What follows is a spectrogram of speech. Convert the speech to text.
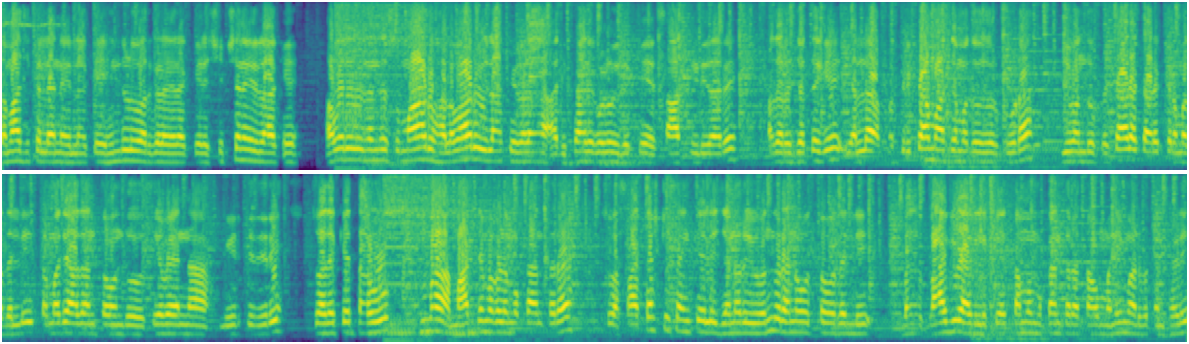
ಸಮಾಜ ಕಲ್ಯಾಣ ಇಲಾಖೆ ಹಿಂದುಳಿದ ವರ್ಗಗಳ ಇಲಾಖೆ, ಶಿಕ್ಷಣ ಇಲಾಖೆ ಅವರಿಂದ್ರೆ ಸುಮಾರು ಹಲವಾರು ಇಲಾಖೆಗಳ ಅಧಿಕಾರಿಗಳು ಇದಕ್ಕೆ ಸಾಥ್ ನೀಡಿದ್ದಾರೆ. ಅದರ ಜೊತೆಗೆ ಎಲ್ಲ ಪತ್ರಿಕಾ ಮಾಧ್ಯಮದವರು ಕೂಡ ಈ ಒಂದು ಪ್ರಚಾರ ಕಾರ್ಯಕ್ರಮದಲ್ಲಿ ತಮ್ಮದೇ ಆದಂತ ಒಂದು ಸೇವೆಯನ್ನ ನೀಡ್ತಿದ್ದೀರಿ. ಸೊ ಅದಕ್ಕೆ ತಾವು ತುಂಬ ಮಾಧ್ಯಮಗಳ ಮುಖಾಂತರ ಸೊ, ಸಾಕಷ್ಟು ಸಂಖ್ಯೆಯಲ್ಲಿ ಜನರು ಈ ಒಂದು ರಣ ಉತ್ಸವದಲ್ಲಿ ಭಾಗಿಯಾಗಲಿಕ್ಕೆ ತಮ್ಮ ಮುಖಾಂತರ ತಾವು ಮನವಿ ಮಾಡ್ಬೇಕಂತ ಹೇಳಿ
